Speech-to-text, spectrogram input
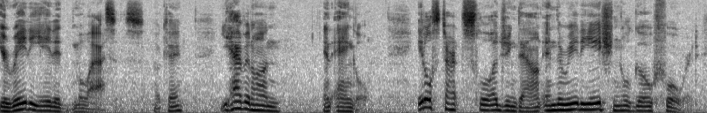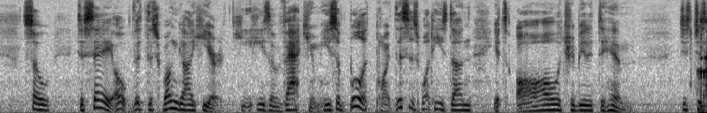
irradiated molasses. Okay, you have it on an angle. It'll start sludging down and the radiation will go forward. So to say, oh, this, this one guy here, he, he's a vacuum, he's a bullet point, this is what he's done, it's all attributed to him. Just, just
